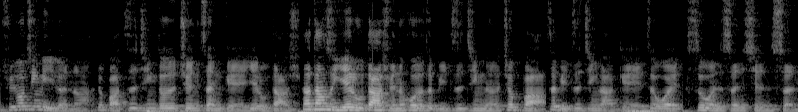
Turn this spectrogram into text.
许多经理人啊就把资金都是捐赠给耶鲁大学。那当时耶鲁大学呢获得这笔资金呢，就把这笔资金拿给这位斯文森先生，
